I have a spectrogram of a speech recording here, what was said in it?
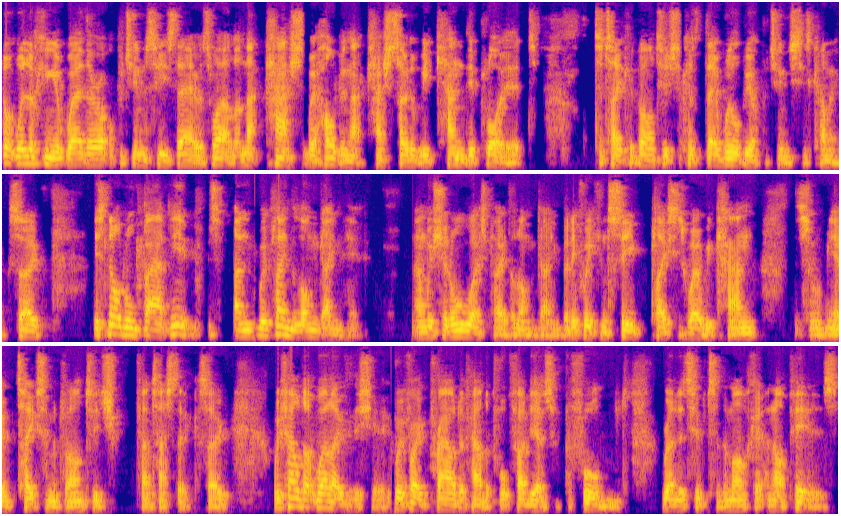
But we're looking at where there are opportunities there as well. And that cash, we're holding that cash so that we can deploy it to take advantage because there will be opportunities coming. So it's not all bad news. And we're playing the long game here and we should always play the long game. But if we can see places where we can sort of, you know, take some advantage, fantastic. So we've held up well over this year. We're very proud of how the portfolios have performed relative to the market and our peers.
